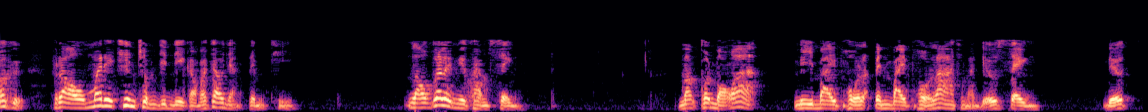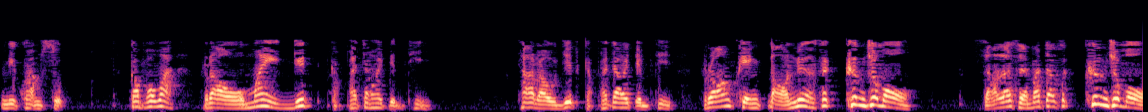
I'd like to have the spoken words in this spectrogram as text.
ก็คือเราไม่ได้ชื่นชมยินดีกับพระเจ้าอย่างเต็มที่ เราก็เลยมีความเซ็งบางคนบอกว่ามีไบโพลเป็นไบโพล่าใช่ไหมเดี๋ยวเซ็งเดี๋ยวมีความสุข ก็เพราะว่าเราไม่ยึดกับพระเจ้าให้เต็มที่ ถ้าเรายึดกับพระเจ้าให้เต็มที่ ร้องเพลงต่อเนื่องสักครึ่งชั่วโมงสารเสริญพระเจ้าสักครึ่งชั่วโมง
